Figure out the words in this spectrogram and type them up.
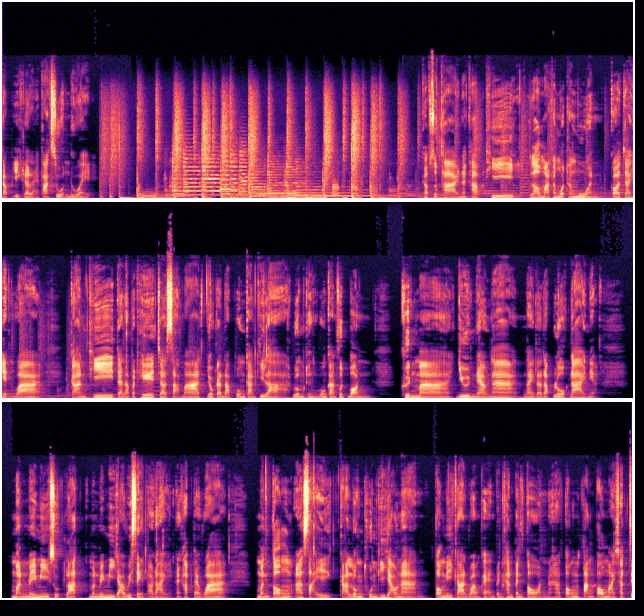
กับอีกหลาย ๆ ภาคส่วนด้วย ครับสุดท้ายนะครับที่เล่ามาทั้งหมดทั้งมวลก็จะเห็นว่าการที่แต่ละประเทศจะสามารถยกระดับวงการกีฬารวมถึงวงการฟุตบอล ขึ้นมายืนแนวหน้าในระดับโลกได้เนี่ยมันไม่มีสุดลัด มันไม่มียาวิเศษอะไรนะครับ แต่ว่า มันต้องอาศัยการลงทุนที่ยาวนาน ต้องมีการวางแผนเป็นขั้นเป็นตอนนะฮะต้องตั้งเป้าหมายชัดเจ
